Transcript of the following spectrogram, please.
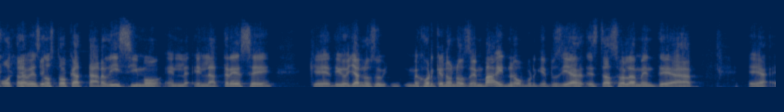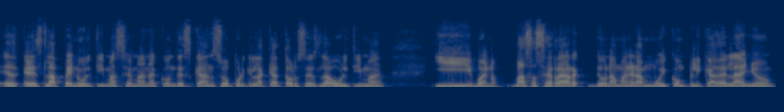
otra vez nos toca tardísimo en la, en la 13, que digo, ya mejor que no nos den bye, ¿no? Porque pues ya está solamente a, eh, es la penúltima semana con descanso, porque la 14 es la última, y bueno, vas a cerrar de una manera muy complicada el año,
